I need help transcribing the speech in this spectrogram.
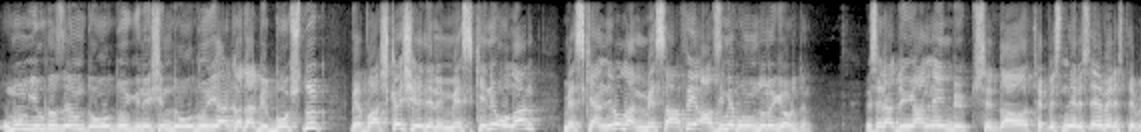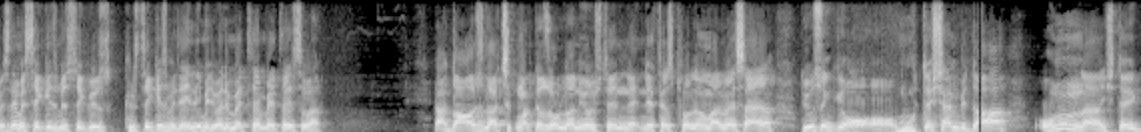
umum yıldızların doğduğu, güneşin doğduğu yer kadar bir boşluk ve başka şeylerin meskeni olan, meskenleri olan mesafe azime bulunduğunu gördün. Mesela dünyanın en büyük işte dağ tepesi neresi? Everest tepesi değil mi? 8848 miydi? 50 miydi? Öyle metre, metresi var. Ya dağcılar çıkmakta zorlanıyor işte ne- nefes problemi var vesaire. Diyorsun ki o muhteşem bir dağ. Onunla işte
